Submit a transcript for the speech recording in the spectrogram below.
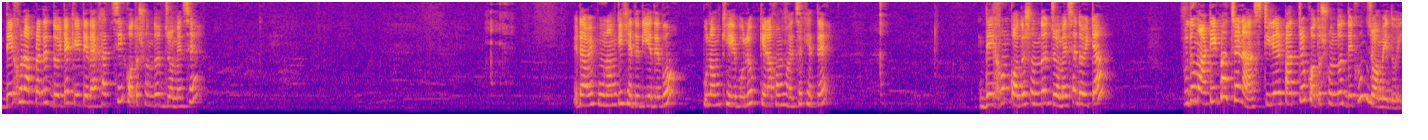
দেখুন আপনাদের দইটা কেটে দেখাচ্ছি, কত সুন্দর জমেছে। এটা আমি পুনমকে খেতে দিয়ে দেব। পুনম খেয়ে বলুক কীরকম হয়েছে খেতে। দেখুন কত সুন্দর জমেছে দইটা। শুধু মাটির পাত্রে না স্টিলের পাত্রেও কত সুন্দর দেখুন জমে দই।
